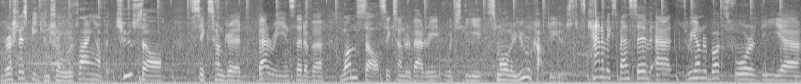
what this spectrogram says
brushless speed controller, flying off a two cell 600 battery instead of a one cell 600 battery which the smaller Eurocopter used. It's kind of expensive at 300 bucks for the uh,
